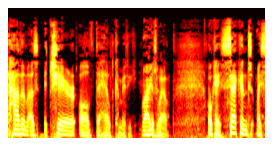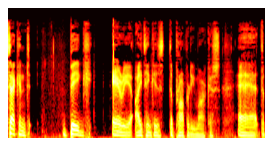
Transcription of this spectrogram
have him as a chair of the health committee Right. as well. Okay, second, my second big area I think is the property market. Uh, the,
